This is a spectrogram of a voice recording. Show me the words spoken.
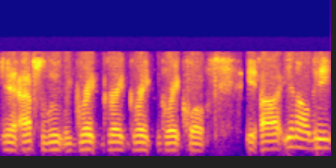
Yeah, absolutely. Great, great, great, great quote. Uh, you know the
